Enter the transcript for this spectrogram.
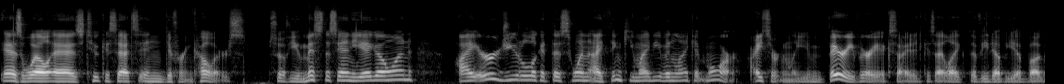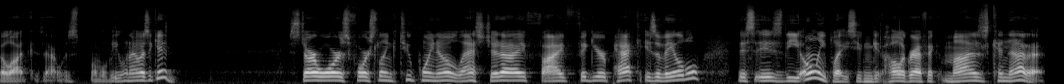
as well as two cassettes in different colors. So if you missed the San Diego one, I urge you to look at this one. I think you might even like it more. I certainly am very, very excited because I like the VW Bug a lot because that was Bumblebee when I was a kid. Star Wars Force Link 2.0 Last Jedi 5 figure pack is available. This is the only place you can get holographic Maz Kanata.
